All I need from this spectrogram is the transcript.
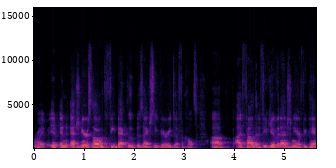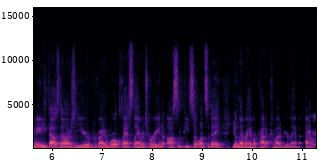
Right. In, in engineers, though, the feedback loop is actually very difficult. Uh, I found that if you give an engineer, if you pay him eighty thousand dollars a year, provide a world class laboratory and an awesome pizza once a day, you'll never have a product come out of your lab ever,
